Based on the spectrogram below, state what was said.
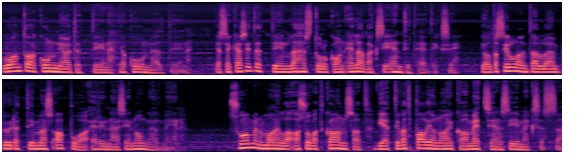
Luontoa kunnioitettiin ja kuunneltiin, ja se käsitettiin lähestulkoon eläväksi entiteetiksi, jolta silloin tällöin pyydettiin myös apua erinäisiin ongelmiin. Suomen mailla asuvat kansat viettivät paljon aikaa metsien siimeksessä,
